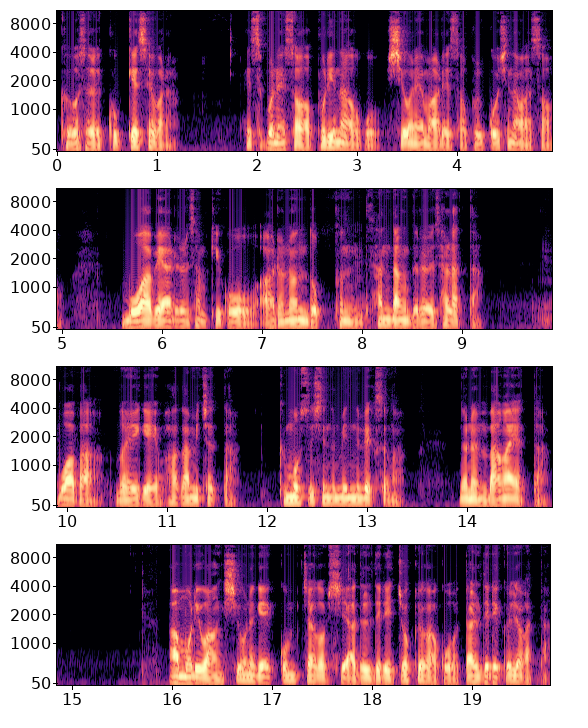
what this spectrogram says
그것을 굳게 세워라. 헤스본에서 불이 나오고 시온의 마을에서 불꽃이 나와서 모압의 아르를 삼키고 아르논 높은 산당들을 살랐다. 모압아 너에게 화가 미쳤다. 금오스신을 믿는 백성아 너는 망하였다. 아모리 왕 시온에게 꼼짝없이 아들들이 쫓겨가고 딸들이 끌려갔다.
